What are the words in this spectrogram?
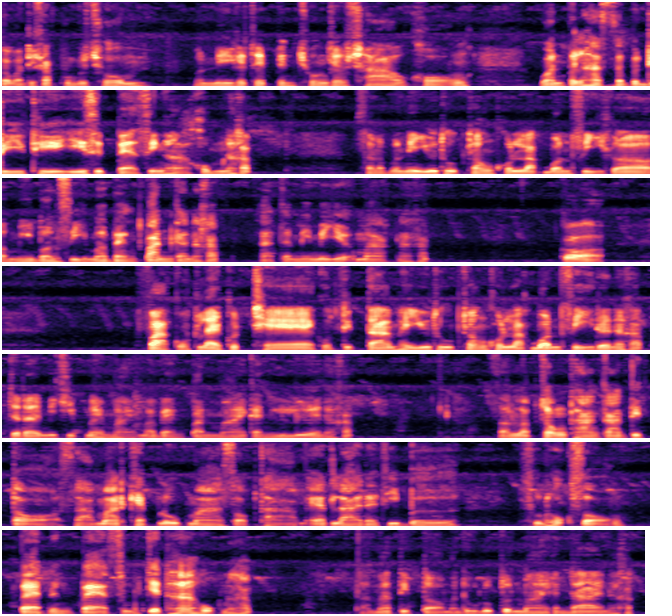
สวัสดีครับคุณผู้ชม วันนี้ก็จะเป็นช่วงเช้าๆของวันพฤหัสบดีที่ 28 สิงหาคมนะครับสำหรับวันนี้ YouTube ช่องคนรักบอลสีก็มีบอลสีมาแบ่งปันกันนะครับ อาจจะมีไม่เยอะมากนะครับ ก็ฝากกดไลค์กดแชร์กดติดตามให้ YouTube ช่องคนรักบอลสีด้วยนะครับ จะได้มีคลิปใหม่ๆ มาแบ่งปันไม้กันเรื่อยๆนะครับสำหรับช่องทางการติดต่อสามารถแคปรูปมาสอบถามแอดไลน์ได้ที่เบอร์ 062 818 0756 นะครับ สามารถติดต่อมาดูรูปต้นไม้กันได้นะครับ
